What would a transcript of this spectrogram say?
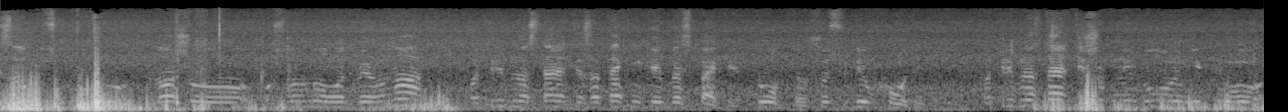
запуску нашого основного двигуна потрібно стежити за технікою безпеки. Тобто, що сюди входить? Потрібно стежити, щоб не було нікого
